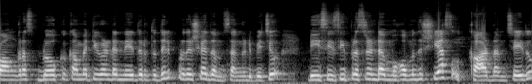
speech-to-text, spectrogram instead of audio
കോൺഗ്രസ് ബ്ലോക്ക് കമ്മിറ്റികളുടെ നേതൃത്വത്തിൽ പ്രതിഷേധം സംഘടിപ്പിച്ചു. D C C president Muhammad Shiyas ഉദ്ഘാടനം ചെയ്തു.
